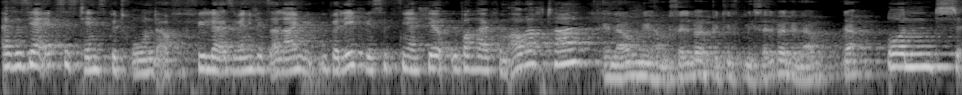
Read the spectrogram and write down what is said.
Also es ist ja existenzbedrohend auch für viele. Also wenn ich jetzt allein überlege, wir sitzen ja hier oberhalb vom Aurachtal. Genau, wir haben selber, betrifft mich selber, genau. Ja. Und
